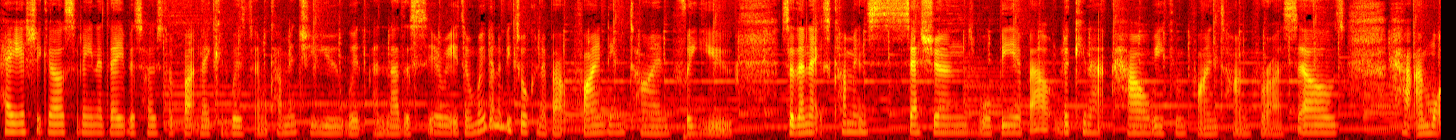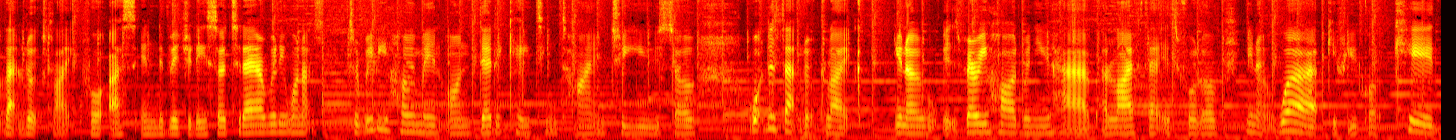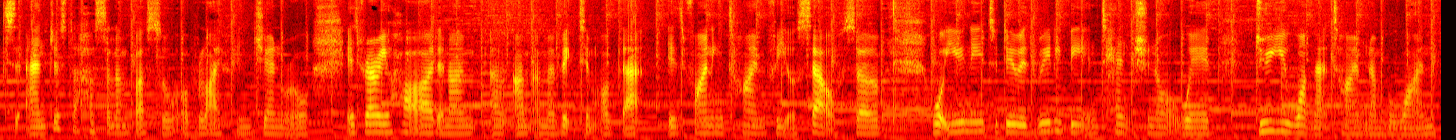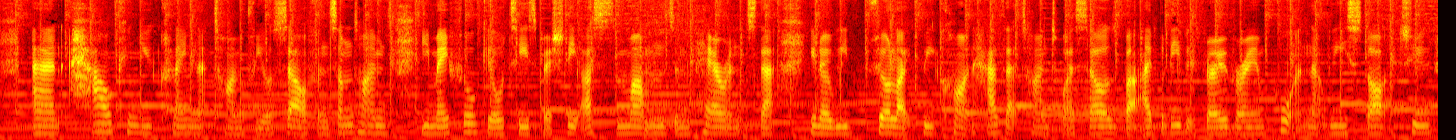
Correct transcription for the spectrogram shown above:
Hey, it's your girl Selina Davis, host of Butt Naked Wisdom, coming to you with another series, and we're going to be talking about finding time for you. So, the next coming sessions will be about looking at how we can find time for ourselves how, and what that looks like for us individually. So, today I really want us to really home in on dedicating time to you. So, what does that look like? You know it's very hard when you have a life that is full of you know work if you've got kids and just the hustle and bustle of life in general. It's very hard and i'm uh, i'm, I'm a victim of that is finding time for yourself. So what you need to do is really be intentional with do you want that time number one? And how can you claim that time for yourself? And sometimes you may feel guilty especially us mums and parents that you know we feel like we can't have that time to ourselves. But i believe it's very very important that we start to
